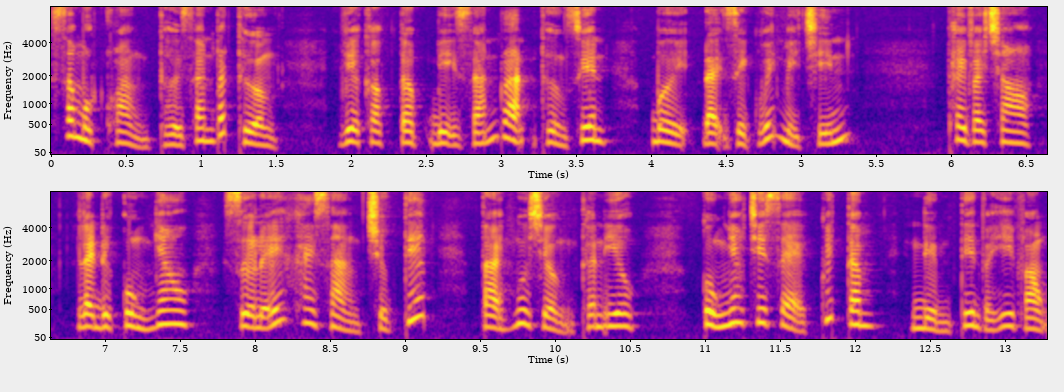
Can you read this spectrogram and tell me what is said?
sau một khoảng thời gian bất thường, việc học tập bị gián đoạn thường xuyên bởi đại dịch COVID-19. Thầy và trò lại được cùng nhau dự lễ khai giảng trực tiếp tại ngôi trường thân yêu, cùng nhau chia sẻ quyết tâm, niềm tin và hy vọng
